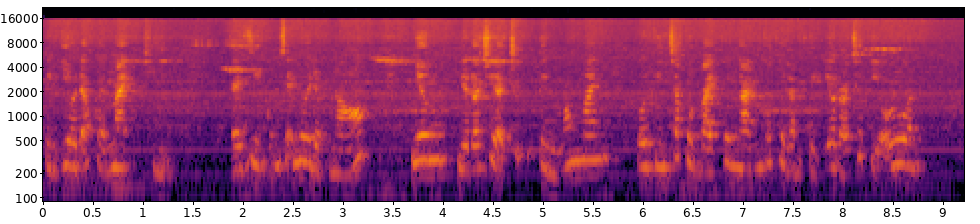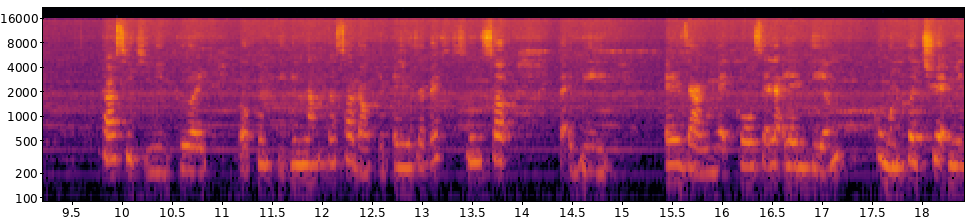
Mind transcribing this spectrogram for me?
tình yêu đã khỏe mạnh thì cái gì cũng sẽ nuôi được nó. Nhưng nếu đó chỉ là chút tình mong manh, tôi tin chắc một vài thơ ngắn có thể làm tình yêu đó chất yếu luôn. Darcy chỉ mỉm cười, và không khí im lặng ra sau đó khiến Elizabeth run sợ, tại vì e rằng mẹ cô sẽ lại lên tiếng. Cô muốn khơi chuyện nhưng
